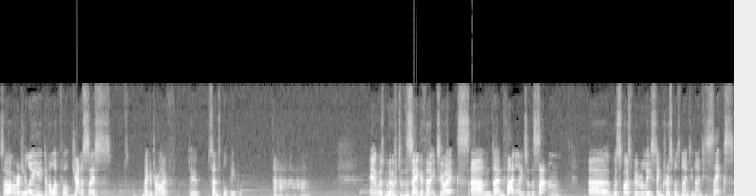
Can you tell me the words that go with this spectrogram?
So originally developed for Genesis, Mega Drive, to sensible people. it was moved to the Sega 32X and then finally to the Saturn. Uh, was supposed to be released in Christmas 1996.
